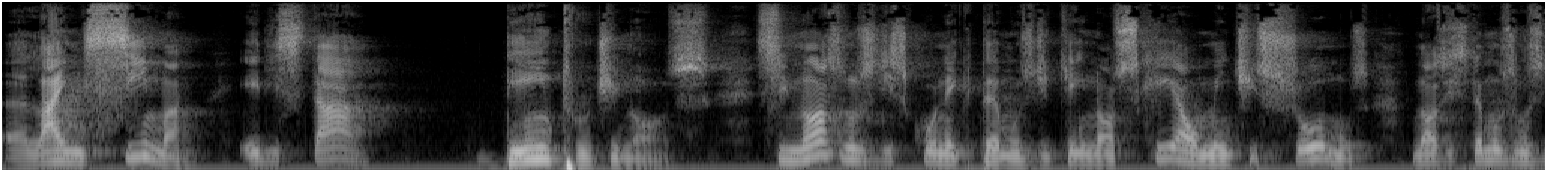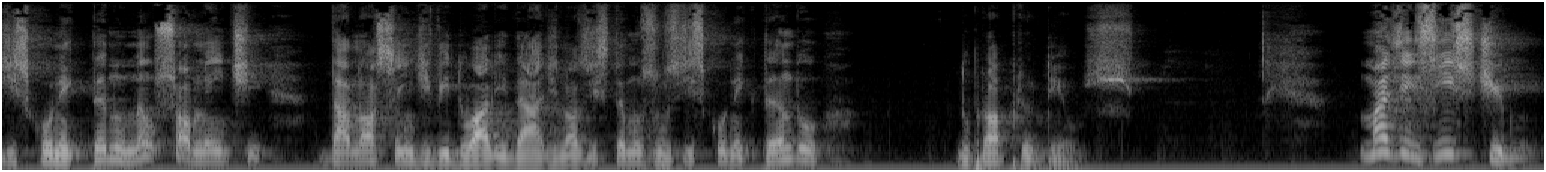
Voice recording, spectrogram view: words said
uh, lá em cima, ele está dentro de nós. Se nós nos desconectamos de quem nós realmente somos, nós estamos nos desconectando não somente da nossa individualidade, nós estamos nos desconectando do próprio Deus. Mas existe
